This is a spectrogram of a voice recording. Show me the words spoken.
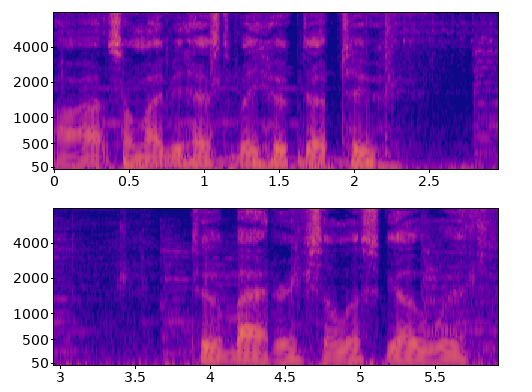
All right, so maybe it has to be hooked up to to a battery. So let's go with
